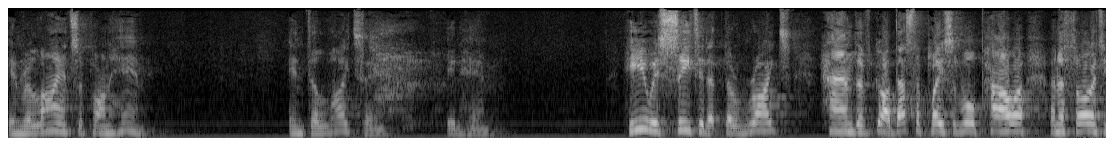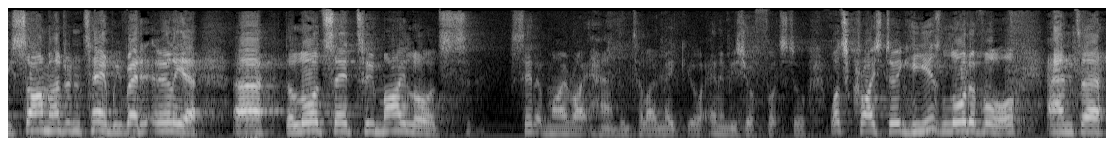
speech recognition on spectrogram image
in reliance upon Him, in delighting in Him. He who is seated at the right hand of God. That's the place of all power and authority. Psalm 110, we read it earlier. Uh, the Lord said to my lords, Sit at my right hand until I make your enemies your footstool. What's Christ doing? He is Lord of all, and uh,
